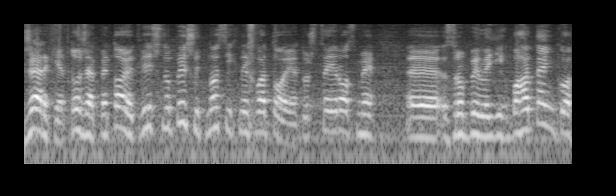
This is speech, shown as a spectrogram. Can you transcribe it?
Джерки теж питають, вічно пишуть, нас їх не вистачає. Тож цей раз ми е, зробили їх багатенько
